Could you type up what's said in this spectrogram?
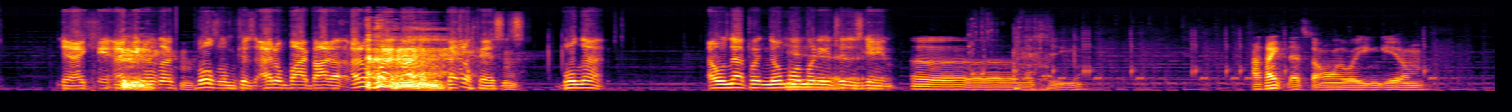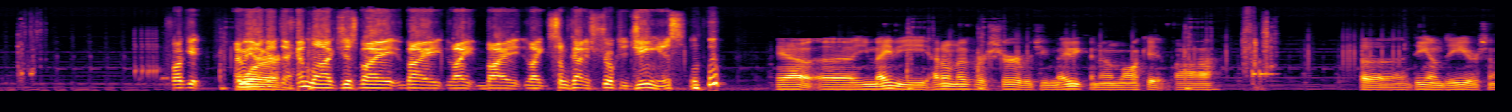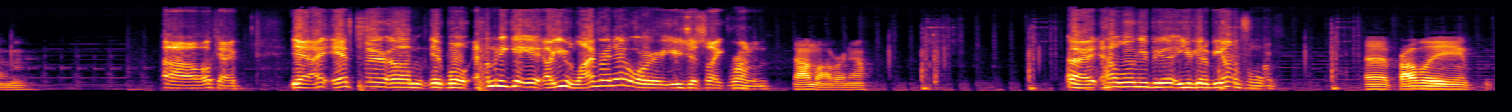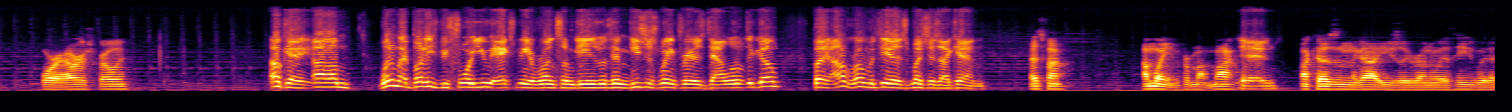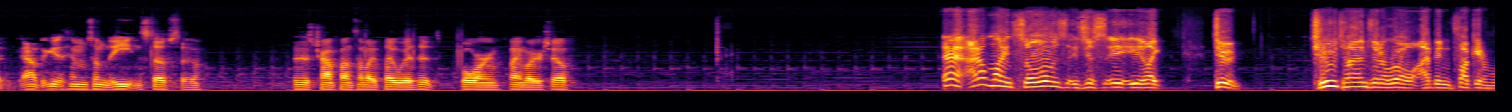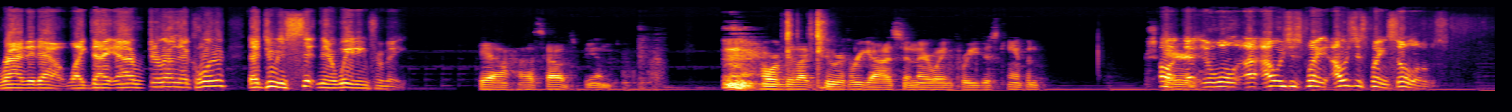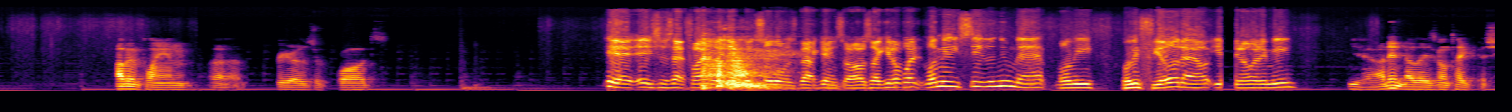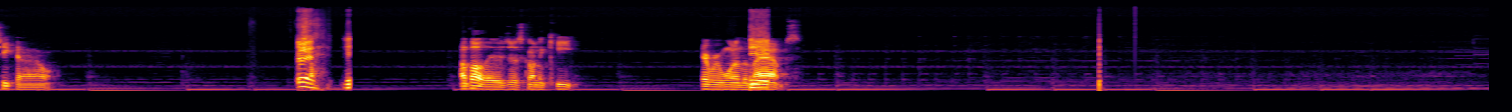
yeah. I can't. I can't unlock both of them because I don't buy battle. I don't buy battle, battle passes. Will not. I will not put no more money into this game. Uh, let me see. I think that's the only way you can get them. Fuck it. I mean, I got the hemlock just by by like by like some kind of stroke of genius. Yeah, uh, you maybe I don't know for sure, but you maybe can unlock it by uh DMZ or something. Oh, okay. Yeah, I after um it well how many ga- are you live right now or are you just like running? No, I'm live right now. All right, how long you be you gonna be on for? Uh, probably four hours, probably. Okay, um one of my buddies before you asked me to run some games with him. He's just waiting for his download to go, but I'll run with you as much as I can. That's fine. I'm waiting for my my, Yeah. my cousin, the guy I usually run with. He's with it, out to get him something to eat and stuff. So I just trying to find somebody to play with. It's boring playing by yourself. Eh, I don't mind solos. It's just it, it, like, dude, two times in a row I've been fucking ratted out. Like that, I ran around that corner. That dude is sitting there waiting for me. Yeah, that's how it's been. or it'd be like two or three guys sitting there waiting for you, just camping. Oh, that, well, I, I was just playing. I was just playing solos. I've been playing uh, trios or quads. Yeah, it's just that finally they put solos back in. So I was like, you know what? Let me see the new map. Let me let me feel it out. You know what I mean? Yeah, I didn't know they was gonna take Ashika out. Eh, I thought they was just gonna keep every one of the Yeah. maps.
